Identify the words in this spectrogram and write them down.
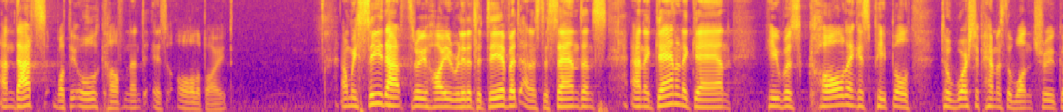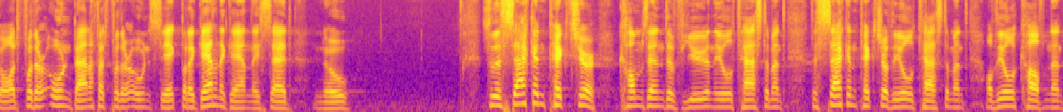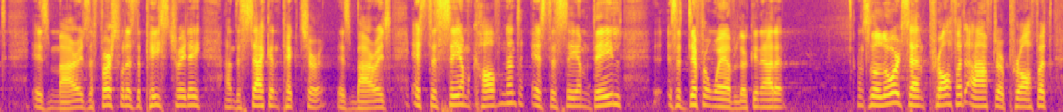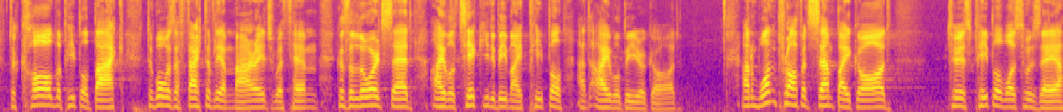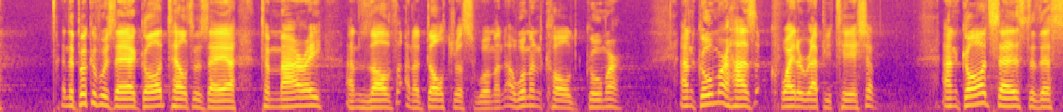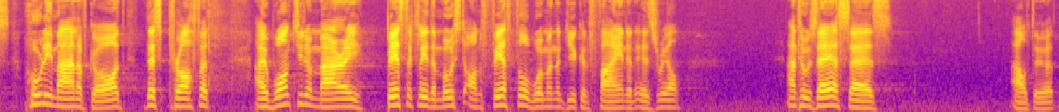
And that's what the Old Covenant is all about. And we see that through how he related to David and his descendants. And again and again, he was calling his people to worship him as the one true God for their own benefit, for their own sake. But again and again they said no. So the second picture comes into view in the Old Testament. The second picture of the Old Testament, of the Old Covenant, is marriage. The first one is the peace treaty, and the second picture is marriage. It's the same covenant, it's the same deal, it's a different way of looking at it. And so the Lord sent prophet after prophet to call the people back to what was effectively a marriage with Him, because the Lord said, I will take you to be my people, and I will be your God. And one prophet sent by God to his people was Hosea. In the book of Hosea, God tells Hosea to marry and love an adulterous woman, a woman called Gomer. And Gomer has quite a reputation. And God says to this holy man of God, this prophet, I want you to marry basically the most unfaithful woman that you can find in Israel. And Hosea says, I'll do it.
